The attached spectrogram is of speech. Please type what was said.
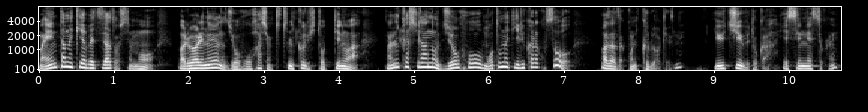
まあ、エンタメ系は別だとしても、我々のような情報発信を聞きに来る人っていうのは、何かしらの情報を求めているからこそ、わざわざここに来るわけですね。YouTube とか SNS とかね、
